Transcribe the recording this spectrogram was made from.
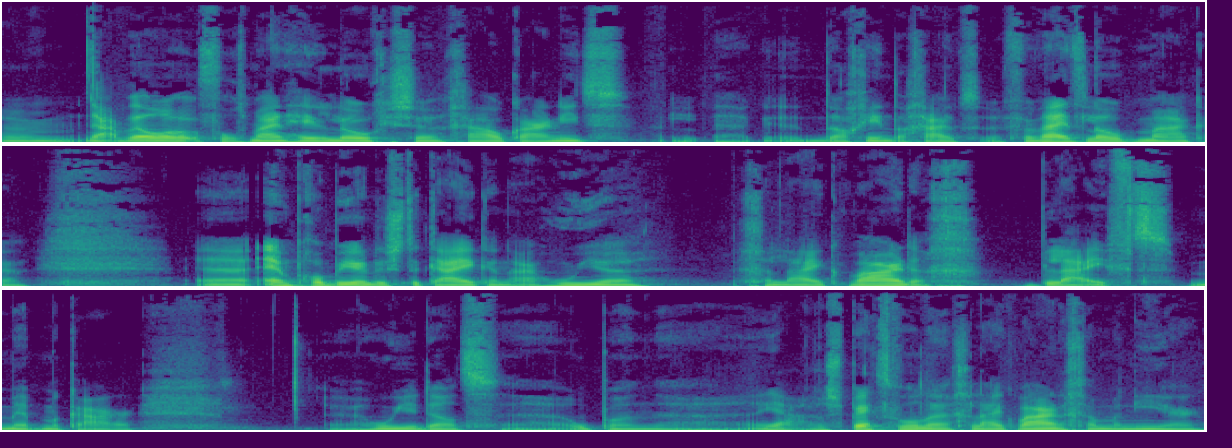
Um, ja, wel volgens mij een hele logische. Ga elkaar niet dag in dag uit verwijten lopen maken. en probeer dus te kijken naar hoe je gelijkwaardig blijft met elkaar. Eh, hoe je dat eh, op een eh, ja, respectvolle, gelijkwaardige manier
